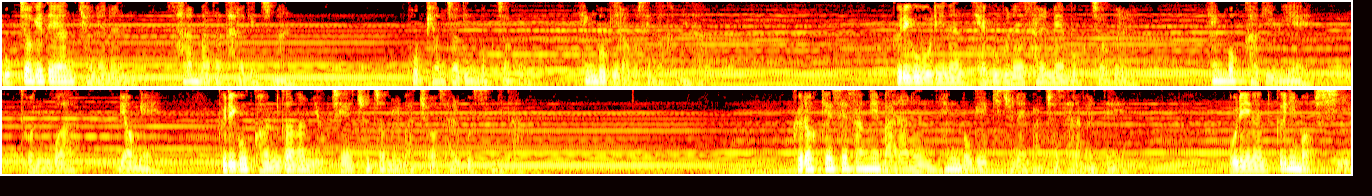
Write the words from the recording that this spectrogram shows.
목적에 대한 견해는 사람마다 다르겠지만 보편적인 목적은 행복이라고 생각합니다. 그리고 우리는 대부분의 삶의 목적을 행복하기 위해 돈과 명예, 그리고 건강한 육체에 초점을 맞추어 살고 있습니다. 그렇게 세상이 말하는 행복의 기준에 맞춰 살아갈 때 우리는 끊임없이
